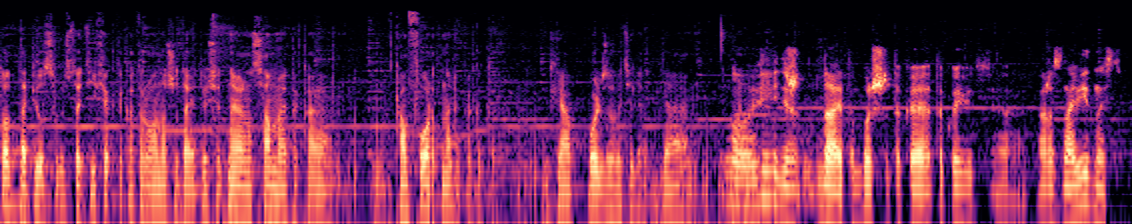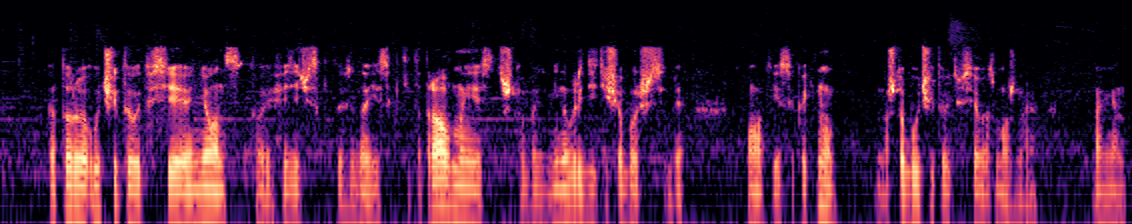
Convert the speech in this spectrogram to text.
тот добился в результате эффекта, которого он ожидает. То есть это, наверное, самая такая комфортная, как это, для пользователя, для... Ну, видишь, да, это больше такая, такой вид, э, разновидность, которая учитывает все нюансы твои физические. То есть, да, если какие-то травмы есть, чтобы не навредить еще больше себе. Вот, если как, ну, чтобы учитывать все возможные моменты.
